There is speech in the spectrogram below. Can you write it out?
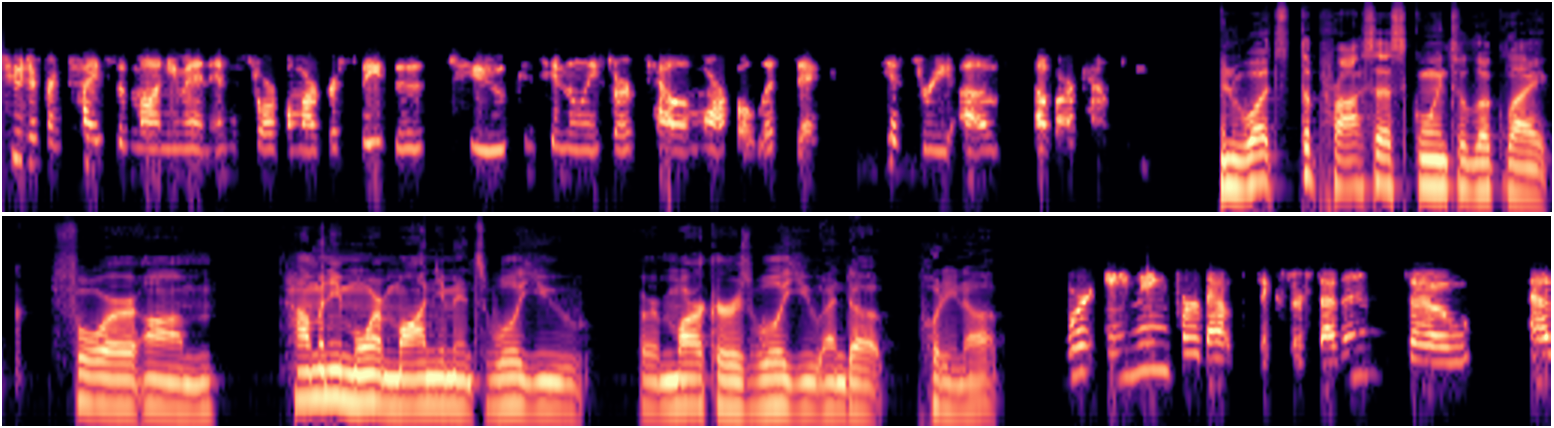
two different types of monument and historical marker spaces to continually sort of tell a more holistic history of of our county. And what's the process going to look like for um how many more monuments will you or markers will you end up putting up? We're aiming for about six or seven. So as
